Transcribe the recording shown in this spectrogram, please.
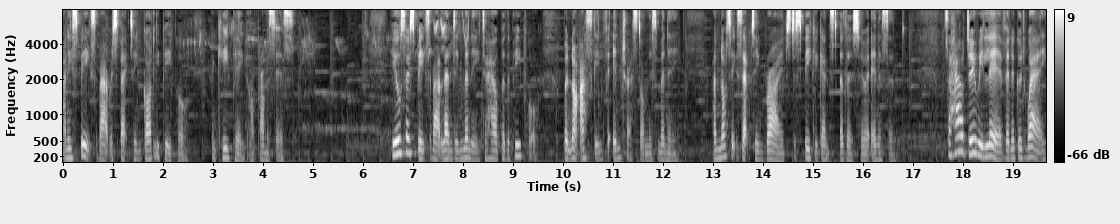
And he speaks about respecting godly people and keeping our promises. He also speaks about lending money to help other people, but not asking for interest on this money, and not accepting bribes to speak against others who are innocent. So, how do we live in a good way?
